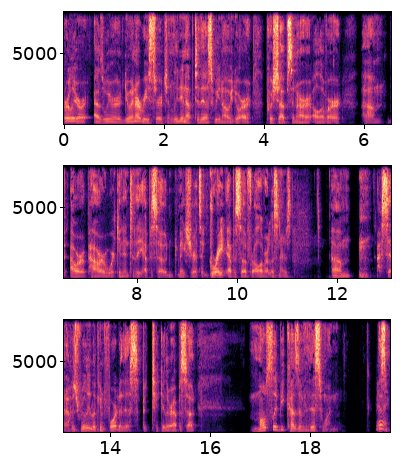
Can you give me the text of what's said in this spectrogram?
earlier, as we were doing our research and leading up to this, we you know we do our push-ups and our all of our um, hour of power working into the episode to make sure it's a great episode for all of our listeners. Um, I said I was really looking forward to this particular episode, mostly because of this one. This,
